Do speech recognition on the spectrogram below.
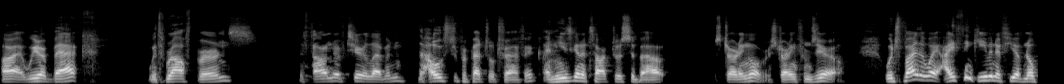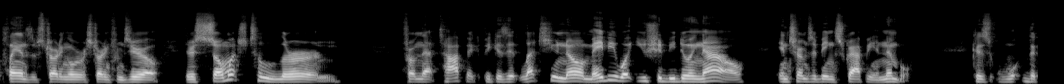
All right, we are back with Ralph Burns, the founder of Tier 11, the host of Perpetual Traffic, and he's going to talk to us about starting over, starting from zero. Which, by the way, I think even if you have no plans of starting over, starting from zero, there's so much to learn from that topic because it lets you know maybe what you should be doing now in terms of being scrappy and nimble. Because w- the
